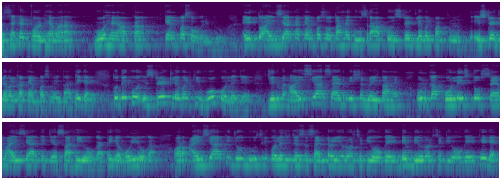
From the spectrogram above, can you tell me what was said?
सेकंड पॉइंट है हमारा, वो है आपका कैंपस ओवरव्यू एक तो आईसीआर का कैंपस होता है, दूसरा आपको स्टेट लेवल पर स्टेट लेवल का कैंपस मिलता है, ठीक है? तो देखो स्टेट लेवल की वो कॉलेज है जिनमें आईसीआर से एडमिशन मिलता है, उनका कॉलेज तो सेम आईसीआर के जैसा ही होगा, ठीक है? वही होगा। और आईसीआर की जो दूसरी कॉलेज जैसे सेंट्रल यूनिवर्सिटी हो गई डिम्ड यूनिवर्सिटी हो गई, ठीक है?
